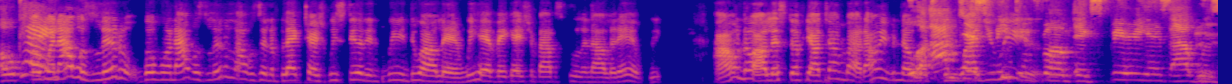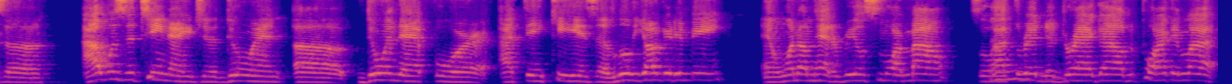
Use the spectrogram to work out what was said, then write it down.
Okay. But when I was little, but when I was little, I was in a black church. We still didn't we didn't do all that. We had vacation Bible school and all of that. We I don't know all that stuff y'all talking about. I don't even know well, what I'm just BYU speaking is. from experience. I was uh I was a teenager doing uh doing that for I think kids a little younger than me, and one of them had a real smart mouth. So I Mhm. threatened to drag out in the parking lot.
